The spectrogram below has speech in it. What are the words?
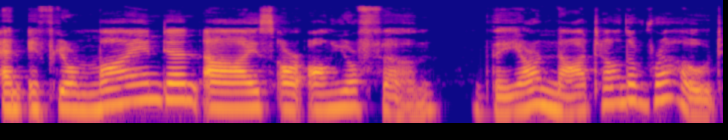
And if your mind and eyes are on your phone, they are not on the road.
